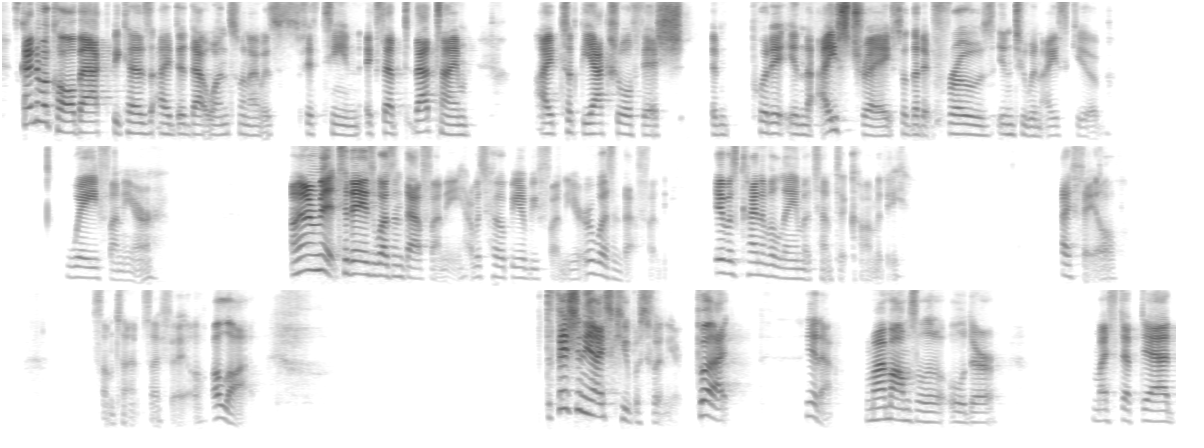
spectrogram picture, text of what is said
It's kind of a callback because I did that once when I was 15, except that time I took the actual fish and put it in the ice tray so that it froze into an ice cube. Way funnier. I'm gonna admit today's wasn't that funny. I was hoping it'd be funnier. It wasn't that funny. It was kind of a lame attempt at comedy. I fail. Sometimes I fail a lot. The fish in the ice cube was funnier, but you know, my mom's a little older. My stepdad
